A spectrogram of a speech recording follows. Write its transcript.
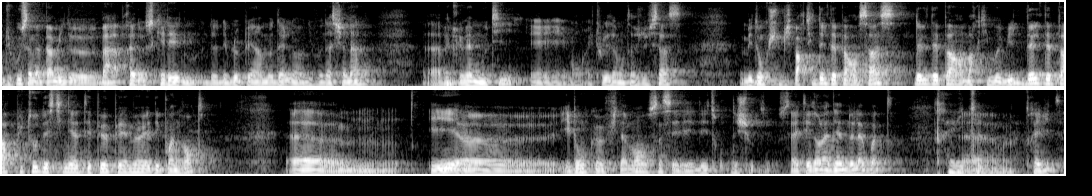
du, coup, ça m'a permis de, bah, après de scaler, de développer un modèle au niveau national euh, avec le même outil et, bon, et tous les avantages du SaaS. Mais donc, je suis parti dès le départ en SaaS, dès le départ en marketing mobile, dès le départ plutôt destiné à TPE, PME et des points de vente. Euh, et, et, donc, finalement, ça, c'est des, des, choses. Ça a été dans l'ADN de la boîte. Très vite. Euh, très vite.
